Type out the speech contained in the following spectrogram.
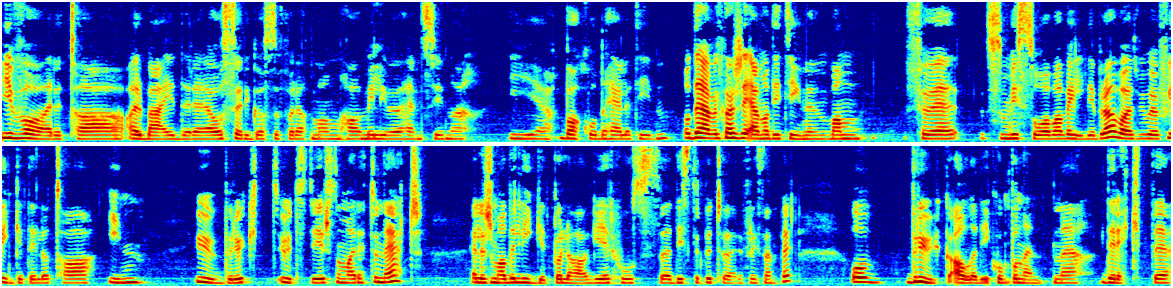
ivareta arbeidere og sørge også for at man har miljøhensynet i bakhodet hele tiden. Og det er vel kanskje en av de tingene man før, som vi så var veldig bra, var at vi var flinke til å ta inn ubrukt utstyr som var returnert, eller som hadde ligget på lager hos eh, distributører f.eks., og bruke alle de komponentene direkte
